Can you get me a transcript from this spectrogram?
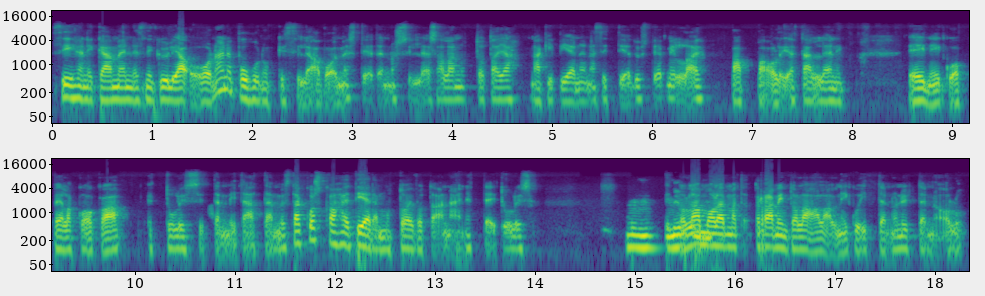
siihen ikään mennessä, niin kyllä, ja olen aina puhunutkin sille avoimesti, että en ole silleen salannut tota, ja näki pienenä sitten tietysti, että millainen pappa oli ja tälleen, niin ei niinku ole pelkoakaan, että tulisi sitten mitään tämmöistä. Koskaan he tiedä, mutta toivotaan näin, että ei tulisi Mm, niin ollaan molemmat ravintola-alalla niin kuin itse, no nyt en ole ollut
